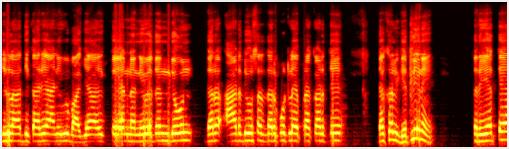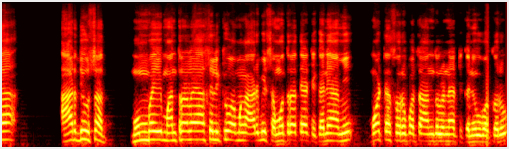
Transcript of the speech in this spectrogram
जिल्हाधिकारी आणि विभागीय आयुक्त यांना निवेदन देऊन जर आठ दिवसात जर कुठल्याही प्रकारचे दखल घेतली नाही तर येत्या आठ दिवसात मुंबई मंत्रालय असेल किंवा मग अरबी समुद्रात या ठिकाणी आम्ही मोठ्या स्वरूपाचं आंदोलन या ठिकाणी उभं करू.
